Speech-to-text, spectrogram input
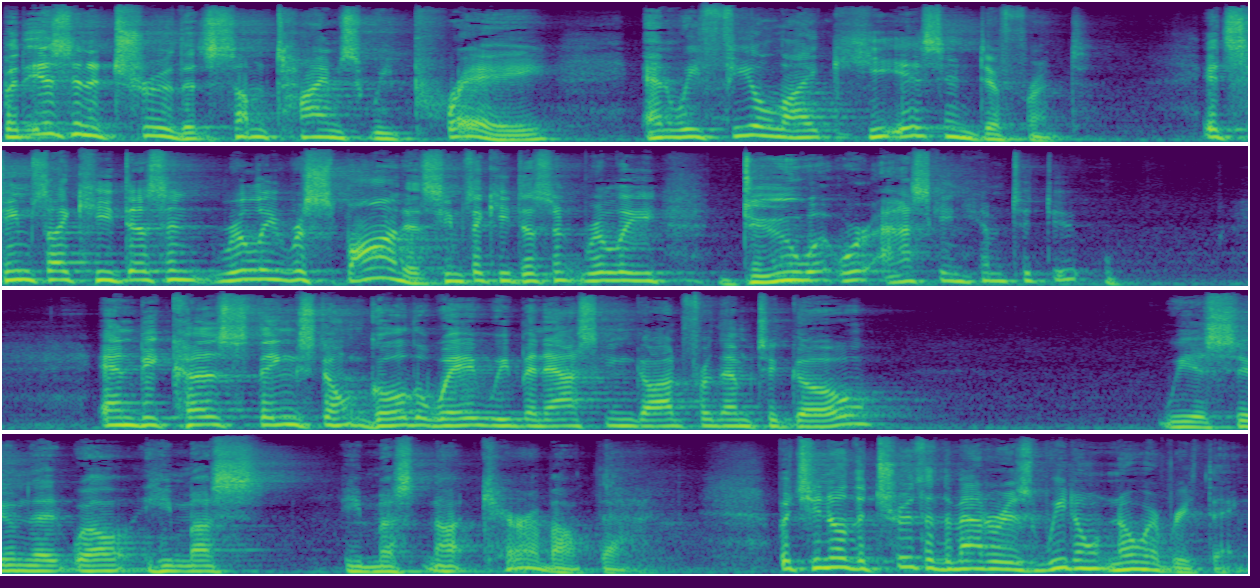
But isn't it true that sometimes we pray and we feel like He is indifferent? It seems like He doesn't really respond. It seems like He doesn't really do what we're asking Him to do. And because things don't go the way we've been asking God for them to go, we assume that, well, He must, he must not care about that. But you know, the truth of the matter is, we don't know everything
